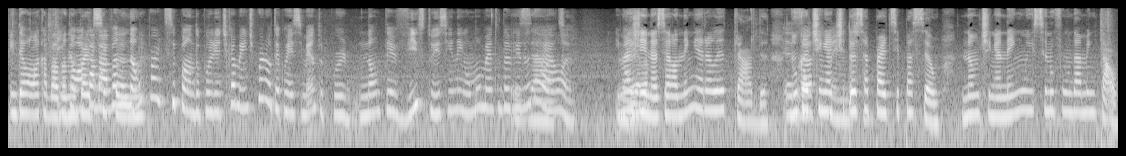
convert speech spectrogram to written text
Então ela acabava então, não ela participando. acabava não participando politicamente por não ter conhecimento, por não ter visto isso em nenhum momento da vida Exato. dela. Imagina, né? se ela nem era letrada, Exatamente. nunca tinha tido essa participação, não tinha nenhum ensino fundamental.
